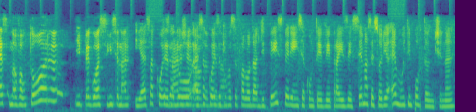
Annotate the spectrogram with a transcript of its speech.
essa nova autora. E pegou assim cenário. E essa coisa, do- essa coisa Bienal. que você falou da- de ter experiência com TV pra exercer na assessoria é muito importante, né?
